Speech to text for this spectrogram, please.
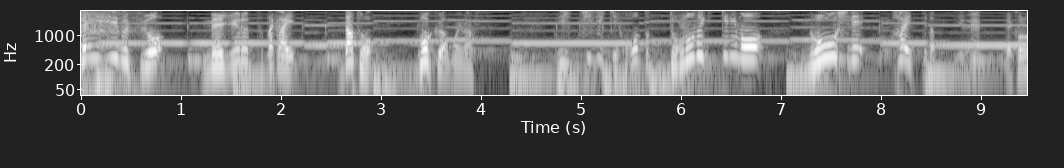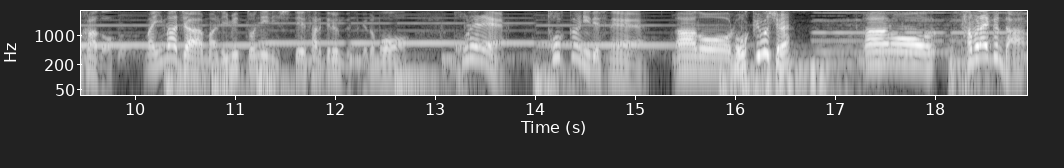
生物を巡る戦いだと僕は思います。一時期ほんとどのデッキにも脳死で入ってたっていうね、えー、このカード。まあ今じゃあまあリミット2に指定されてるんですけどもこれね特にですねあのー、6部種あの、侍軍団？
